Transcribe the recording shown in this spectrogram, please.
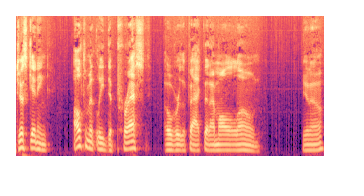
just getting ultimately depressed over the fact that I'm all alone, you know,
